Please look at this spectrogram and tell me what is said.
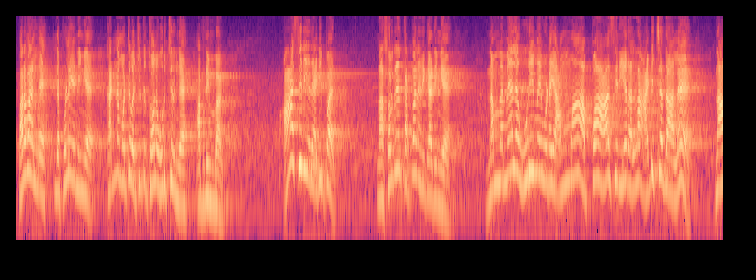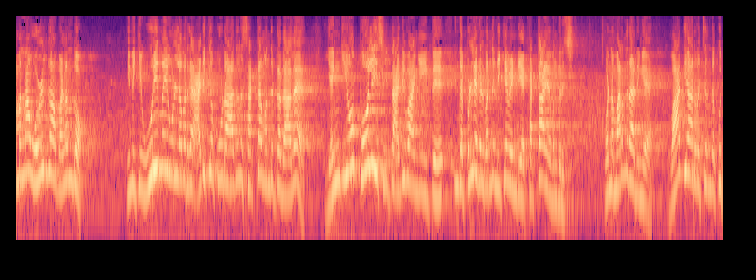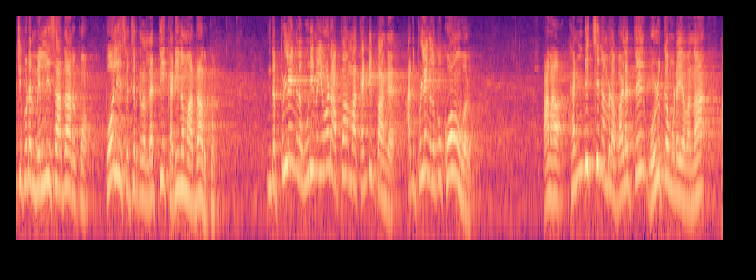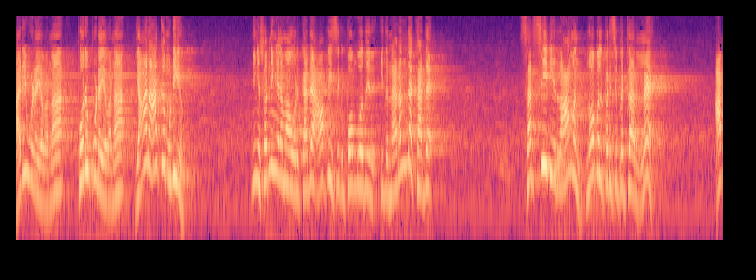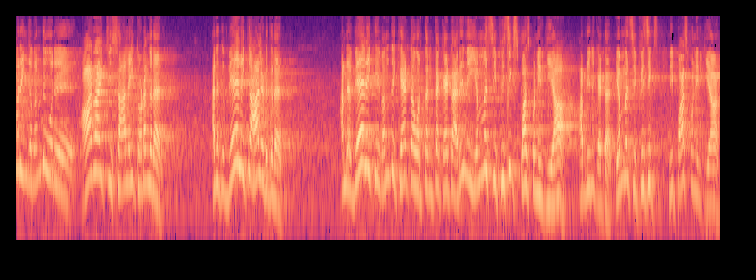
பரவாயில்ல இந்த பிள்ளைய நீங்க கண்ணை மட்டும் வச்சுட்டு தோலை உரிச்சிருங்க அப்படிம்பாங்க. ஆசிரியர் அடிப்பார். நான் சொல்றேன் தப்பா நினைக்காதீங்க. நம்ம மேல உரிமை உடைய அம்மா அப்பா ஆசிரியர் எல்லாம் அடிச்சதால நாமெல்லாம் ஒழுங்கா வளர்ந்தோம். இன்னைக்கு உரிமை உள்ளவர்கள் அடிக்க கூடாதுன்னு சட்டம் வந்துட்டதால எங்கேயோ போலீஸ் கிட்ட அடி வாங்கிட்டு இந்த பிள்ளைகள் வந்து நிற்க வேண்டிய கட்டாயம் வந்துருச்சு. ஒன்ன மறந்துடாதீங்க. வாத்தியார் வச்சிருந்த குச்சி கூட மெல்லிசா தான் இருக்கும். போலீஸ் வச்சிருக்கிற லத்தி கடினமாக தான் இருக்கும். இந்த பிள்ளைங்களை உரிமையோடு அப்பா அம்மா கண்டிப்பாங்க. அது பிள்ளைங்களுக்கு கோபம் வரும். ஆனால் கண்டிச்சு நம்மளை வளர்த்து ஒழுக்கமுடையவனா அறிவுடையவனா பொறுப்புடையவனா யார் ஆக்க முடியும்? நீங்க சொன்னீங்களம்மா ஒரு கதை. ஆபீஸுக்கு போகும்போது இது நடந்த கதை. சர் ராமன் நோபல் பரிசு பெற்றார்ல? அவர் இங்க வந்து ஒரு ஆராய்ச்சி சாலை தொடங்குறார். அதுக்கு வேலைக்கு ஆள் எடுக்கிறார். அந்த வேலைக்கு வந்து கேட்ட ஒருத்தங்கிட்ட கேட்டாரு நீ எம்எஸ்சி பிசிக்ஸ் பாஸ் பண்ணிருக்கியா? அப்படின்னு கேட்டார். எம்எஸ்சி பிசிக்ஸ் நீ பாஸ் பண்ணிருக்கியா?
